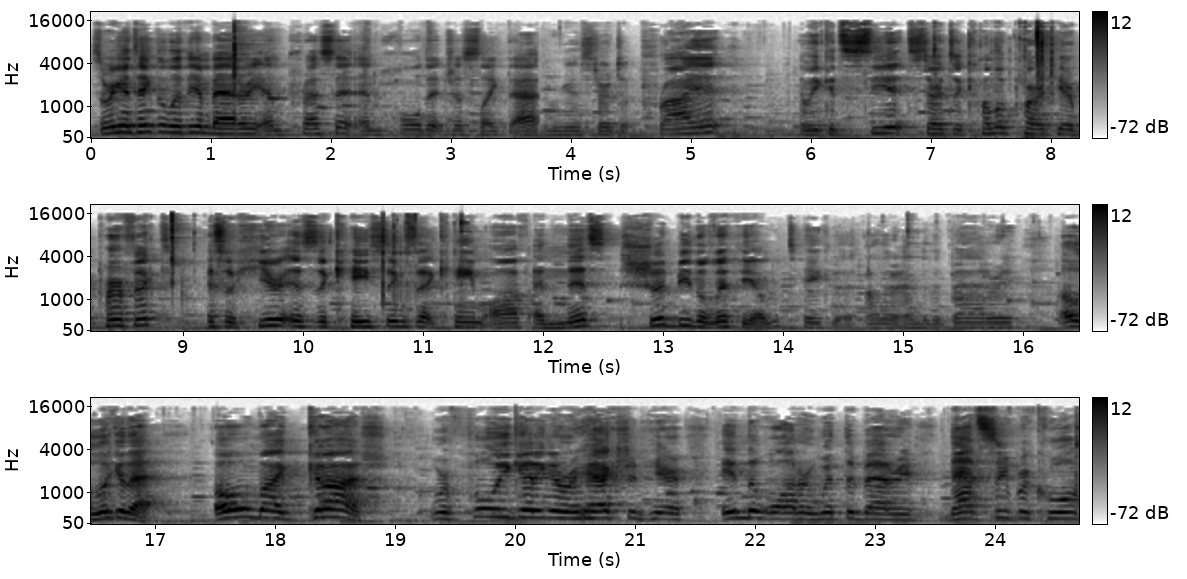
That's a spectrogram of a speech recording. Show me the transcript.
So we're gonna take the lithium battery and press it and hold it just like that. We're gonna start to pry it and we could see it start to come apart here. Perfect. So here is the casings that came off and this should be the lithium. Take the other end of the battery. Oh, look at that. Oh my gosh. We're fully getting a reaction here in the water with the battery. That's super cool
